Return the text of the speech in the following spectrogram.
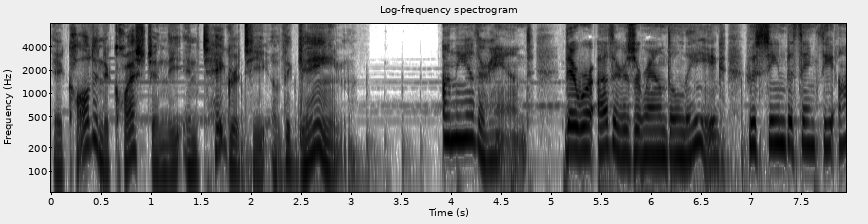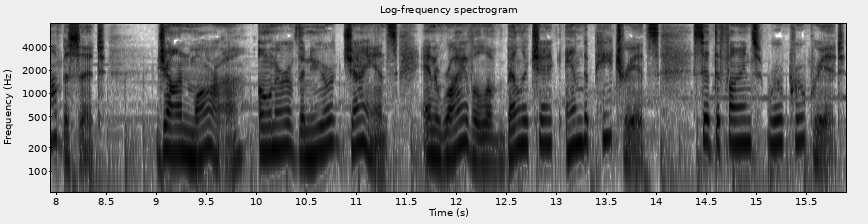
It called into question the integrity of the game. On the other hand, there were others around the league who seemed to think the opposite. John Mara, owner of the New York Giants and rival of Belichick and the Patriots, said the fines were appropriate,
